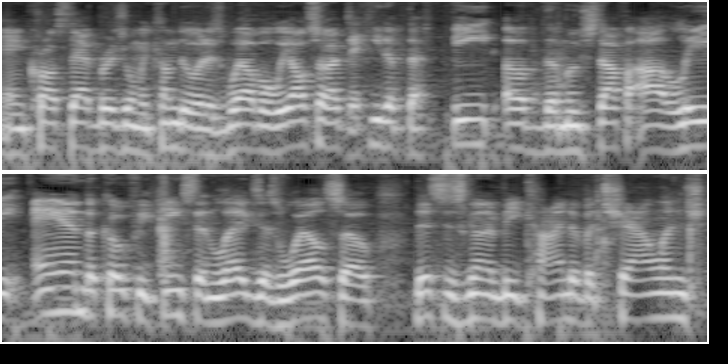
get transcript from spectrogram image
and cross that bridge when we come to it as well. But we also have to heat up the feet of the Mustafa Ali and the Kofi Kingston legs as well. So this is going to be kind of a challenge.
